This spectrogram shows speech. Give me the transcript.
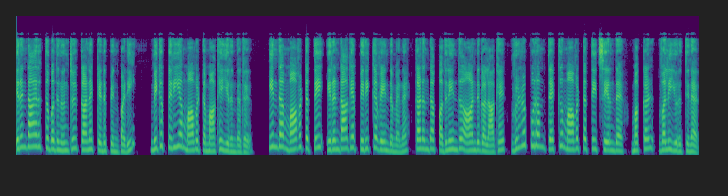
இரண்டாயிரத்து பதினொன்று கணக்கெடுப்பின்படி மிகப்பெரிய மாவட்டமாக இருந்தது. இந்த மாவட்டத்தை இரண்டாக பிரிக்க வேண்டுமென கடந்த பதினைந்து ஆண்டுகளாக விழுப்புரம் தெற்கு மாவட்டத்தைச் சேர்ந்த மக்கள் வலியுறுத்தினர்.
